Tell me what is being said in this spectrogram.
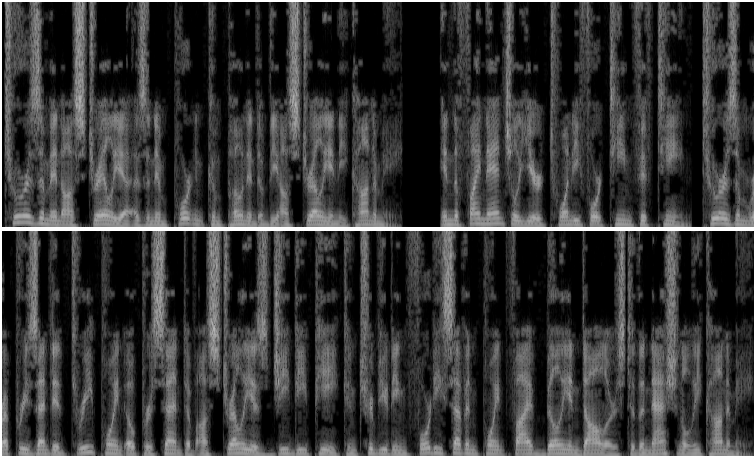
Tourism in Australia is an important component of the Australian economy. In the financial year 2014-15, tourism represented 3.0% of Australia's GDP contributing $47.5 billion to the national economy.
